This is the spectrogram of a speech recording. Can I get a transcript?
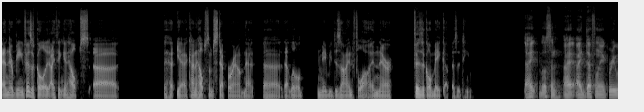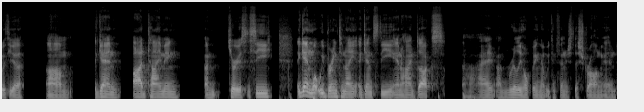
and they're being physical. I think it helps. Uh, yeah, it kind of helps them step around that uh, that little maybe design flaw in their physical makeup as a team. I listen. I, I definitely agree with you. Um, again, odd timing. I'm curious to see again what we bring tonight against the Anaheim Ducks. Uh, I I'm really hoping that we can finish this strong and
